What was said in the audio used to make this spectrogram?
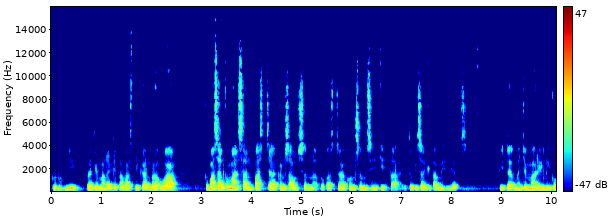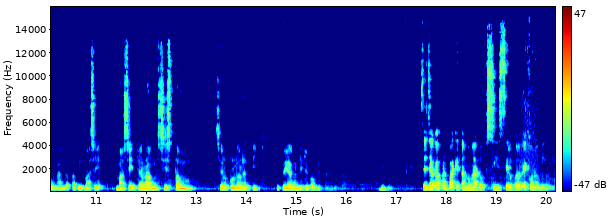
economy bagaimana kita pastikan bahwa kemasan-kemasan pasca consumption atau pasca konsumsi kita itu bisa kita manage tidak mencemari lingkungan tetapi masih masih dalam sistem circularity itu yang menjadi komitmen. Sejak kapan Pak kita mengadopsi circular economy ini?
